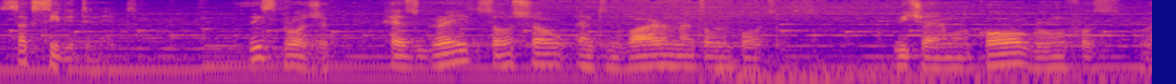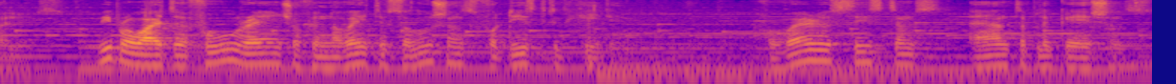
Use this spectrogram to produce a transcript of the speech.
succeeded in it. This project has great social and environmental importance, which are among core Grundfos values. We provide a full range of innovative solutions for district heating, for various systems and applications,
